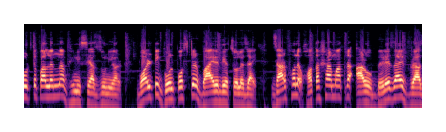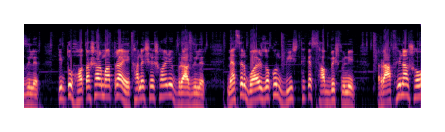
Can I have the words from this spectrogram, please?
করতে পারলেন না ভিনিসিয়াস জুনিয়র। বলটি গোলপোস্টের বাইরে দিয়ে চলে যায়, যার ফলে হতাশার মাত্রা আরও বেড়ে যায় ব্রাজিলের। কিন্তু হতাশার মাত্রা এখানে শেষ হয়নি ব্রাজিলের। ম্যাচের বয়স যখন বিশ থেকে ছাব্বিশ মিনিট, রাফিনা সহ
